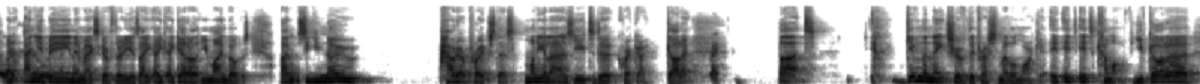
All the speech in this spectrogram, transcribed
and, and, you've been in Mexico for thirty years. I, I, I get all that. You're mind builders. Um, so you know how to approach this. Money allows you to do it quicker. Got it. Right. But given the nature of the precious metal market, it, it it's come off. You've got to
